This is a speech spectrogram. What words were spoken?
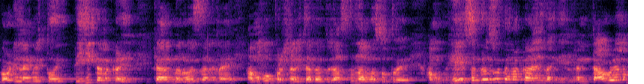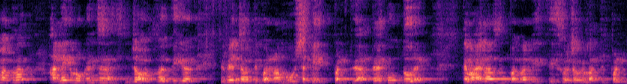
बॉडी लँग्वेज तो तेही त्याला कळेल की हा नर्वस झालेला आहे. अमुक प्रश्न विचारला तो जास्त नर्वस होतोय. हे सगळं जो त्याला कळायला लागेल. आणि त्यावेळेला मात्र अनेक लोकांच्या जॉबवरती याच्यावरती ह्याच्यावरती परिणाम होऊ शकेल. पण ते खूप दूर आहे. ते व्हायला अजून पंधरा वीस तीस वर्ष लागतील. पण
